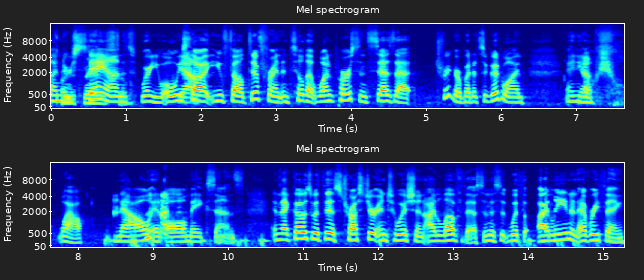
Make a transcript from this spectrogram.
Understands understands where you always Yeah. thought you felt different until that one person says that trigger but it's a good one and you Yeah. go wow now it all makes sense and that goes with this trust your intuition i love this and this is with eileen and everything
